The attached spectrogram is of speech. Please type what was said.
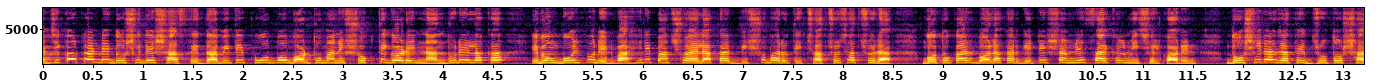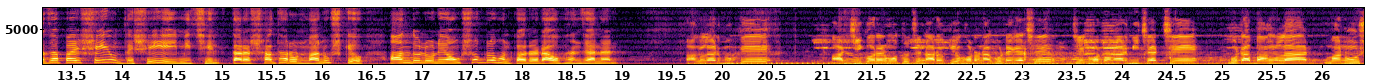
আরজিকর কাণ্ডে দোষীদের শাস্তির দাবিতে পূর্ব বর্ধমানের শক্তিগড়ের নান্দুর এলাকা এবং বোলপুরের বাহিরে পাঁচশো এলাকার বিশ্বভারতীর ছাত্রছাত্রীরা গতকাল বলাকার গেটের সামনে সাইকেল মিছিল করেন। দোষীরা যাতে দ্রুত সাজা পায় সেই উদ্দেশ্যেই এই মিছিল। তারা সাধারণ মানুষকেও আন্দোলনে অংশগ্রহণ করার আহ্বান জানান। বাংলার বুকে আরজি করার মতো যে নারকীয় ঘটনা ঘটে গেছে, যে ঘটনার বিচার চেয়ে গোটা বাংলার মানুষ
